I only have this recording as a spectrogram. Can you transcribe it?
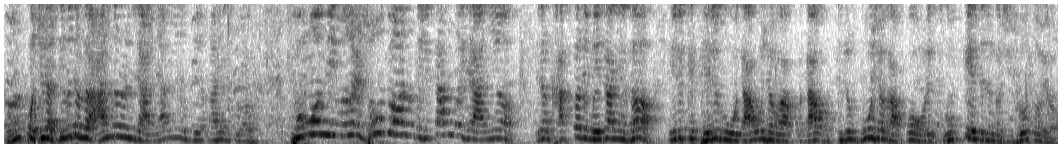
웃고 지나 너희들 왜안 넣는지 아냐? 이거 아이고 부모님을 소도하는 것이 딴 것이 아니요 이런 각설이 매장에서 이렇게 데리고 나오셔갖고 나 데리고 모셔갖고 우리 웃게 해드리는 것이 효도요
